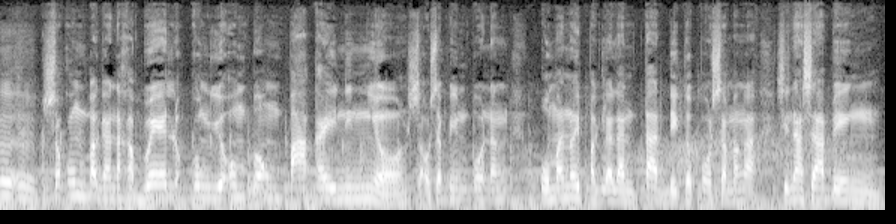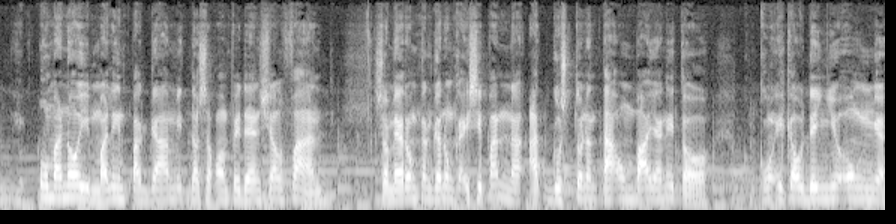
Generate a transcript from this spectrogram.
Mm-mm. So kumbaga nakabuelo kung yung pong pakay ninyo sa usapin po ng umano'y paglalantad dito po sa mga sinasabing umano'y maling paggamit daw sa confidential fund. So meron kang ganong kaisipan na at gusto ng taong bayan ito, kung ikaw din yung uh,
